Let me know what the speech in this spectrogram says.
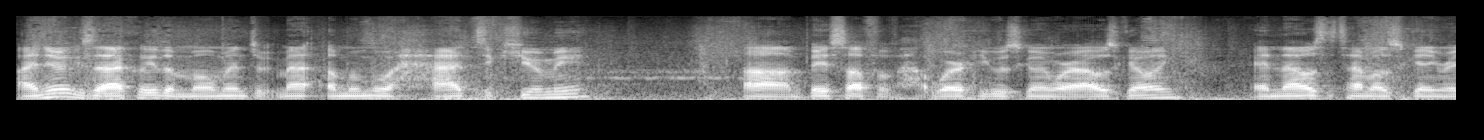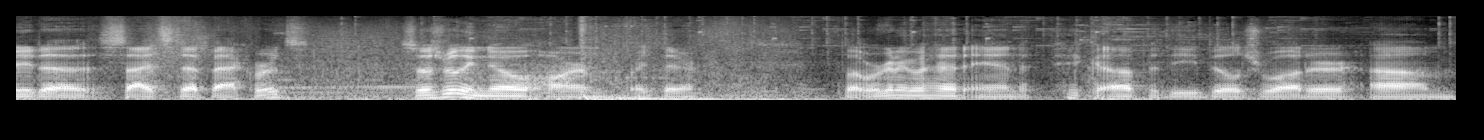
I knew exactly the moment Amumu had to cue me, um, based off of where he was going, where I was going, and that was the time I was getting ready to sidestep backwards. So there's really no harm right there. But we're gonna go ahead and pick up the Bilgewater. Um,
